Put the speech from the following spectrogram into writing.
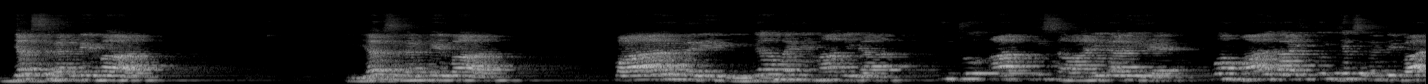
यक्ष घंटे बाद यक्ष घंटे बाद पार करेगी। यह मैंने मान लिया कि जो आपकी सवारी गाड़ी है, वह मालगाड़ी को दस घंटे बाद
